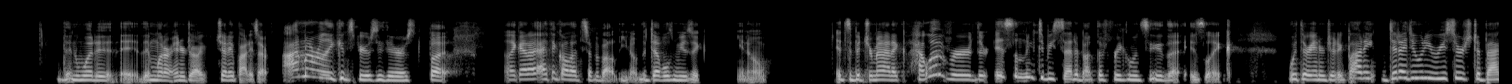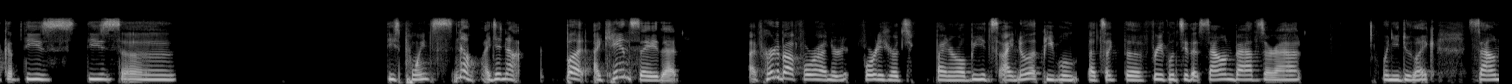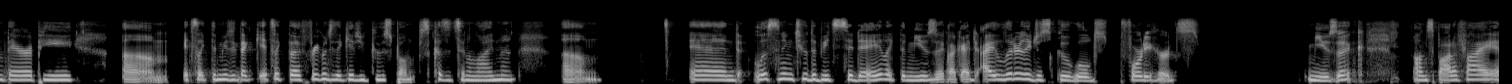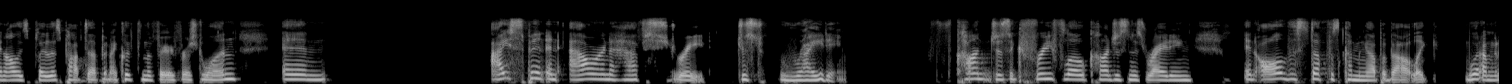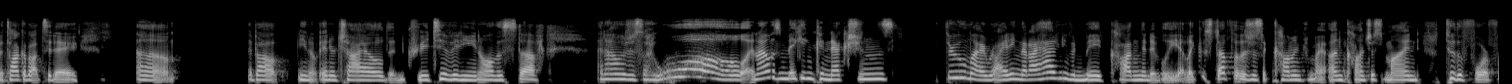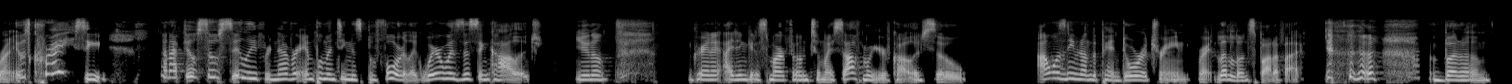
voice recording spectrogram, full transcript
than what it than what our energetic bodies are i'm not really a conspiracy theorist but like I, I think all that stuff about you know the devil's music you know it's a bit dramatic however there is something to be said about the frequency that is like with their energetic body did i do any research to back up these these uh these points? No, I did not. But I can say that I've heard about 440 hertz binaural beats. I know that people, that's like the frequency that sound baths are at when you do like sound therapy. Um, it's like the music that it's like the frequency that gives you goosebumps because it's in alignment. Um, and listening to the beats today, like the music, like I, I literally just Googled 40 hertz music on Spotify and all these playlists popped up and I clicked on the very first one and I spent an hour and a half straight just writing. Con- just like free flow consciousness writing and all the stuff was coming up about like what I'm going to talk about today. Um, about, you know, inner child and creativity and all this stuff. And I was just like, whoa. And I was making connections through my writing that I hadn't even made cognitively yet. Like stuff that was just like coming from my unconscious mind to the forefront. It was crazy. And I feel so silly for never implementing this before. Like, where was this in college? You know? Granted, I didn't get a smartphone until my sophomore year of college. So I wasn't even on the Pandora train, right? Let alone Spotify. but um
